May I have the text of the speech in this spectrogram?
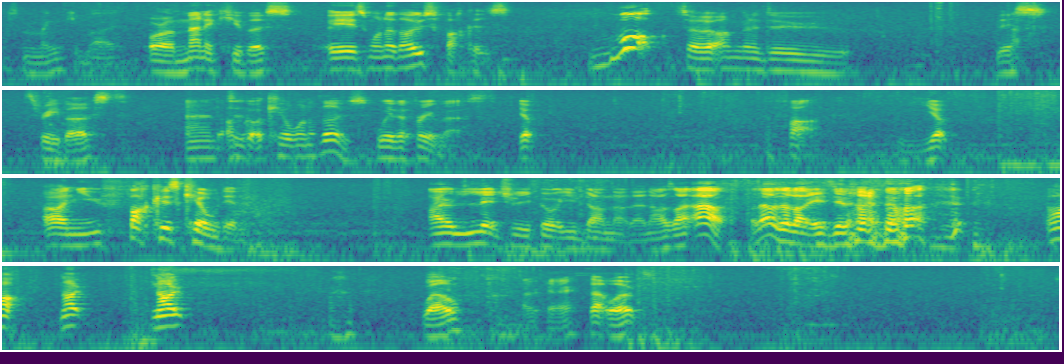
What's Mancubi? or a mancubus is one of those fuckers. What? So I'm gonna do this three burst, and So- I've got to kill one of those. With a free burst. Yep. The fuck? Yep. And you fuckers killed him. I literally thought you'd done that then. I was like, oh, well, that was a lot easier than I thought. Oh, no, no. well, okay. that worked.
